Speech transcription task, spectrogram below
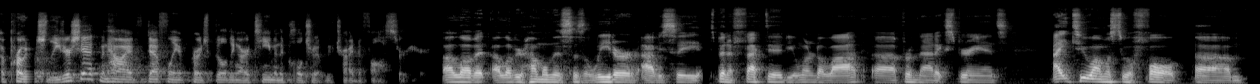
approached leadership and how I've definitely approached building our team and the culture that we've tried to foster here. I love it. I love your humbleness as a leader. Obviously, it's been effective. You learned a lot uh, from that experience. I too, almost to a fault, um,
